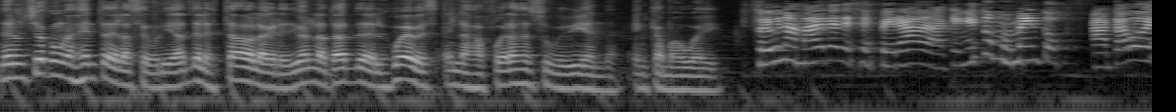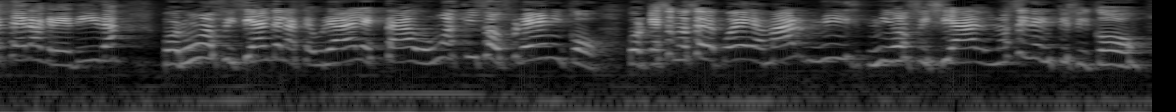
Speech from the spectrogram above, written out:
denunció que un agente de la seguridad del Estado la agredió en la tarde del jueves en las afueras de su vivienda, en Camagüey. Soy una madre desesperada que en estos momentos acabo de ser agredida por un oficial de la seguridad del Estado, un esquizofrénico, porque eso no se le puede llamar ni, ni oficial, no se identificó.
